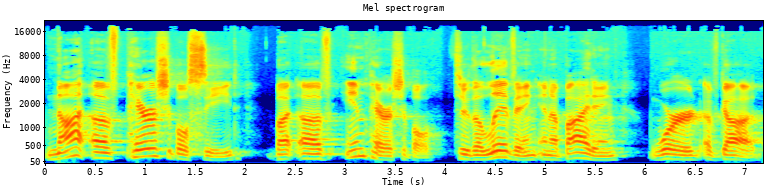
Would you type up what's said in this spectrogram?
not of perishable seed, but of imperishable, through the living and abiding Word of God.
